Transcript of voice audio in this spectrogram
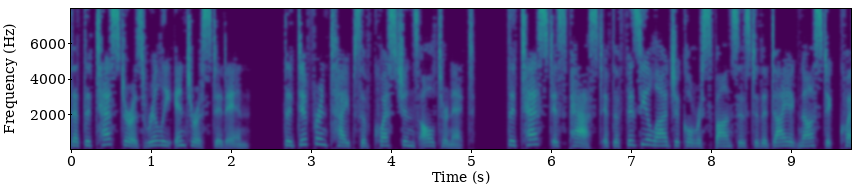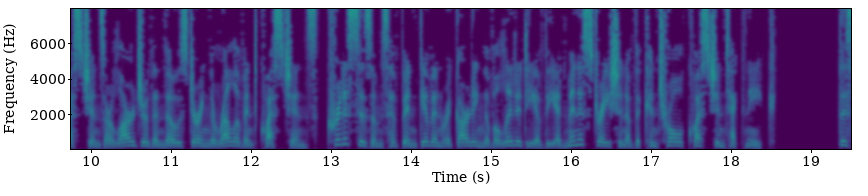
that the tester is really interested in. The different types of questions alternate. The test is passed if the physiological responses to the diagnostic questions are larger than those during the relevant questions. Criticisms have been given regarding the validity of the administration of the control question technique. The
